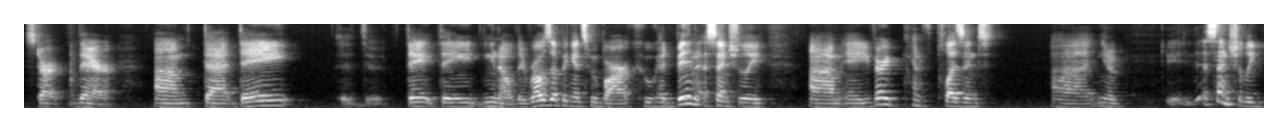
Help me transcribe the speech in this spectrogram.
start there. Um, that they, they, they, you know, they rose up against Mubarak, who had been essentially um, a very kind of pleasant, uh, you know, essentially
